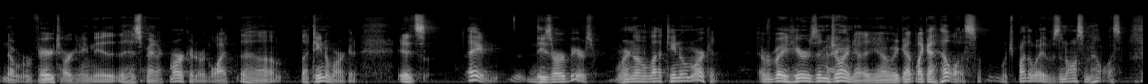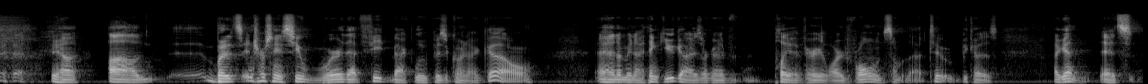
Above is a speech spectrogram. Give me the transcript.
no we're very targeting the, the Hispanic market or the uh, Latino market. It's hey these are our beers. We're in a Latino market. Everybody here is enjoying it. You know we got like a Helles, which by the way was an awesome Helles. yeah, um, but it's interesting to see where that feedback loop is going to go. And I mean, I think you guys are going to play a very large role in some of that too, because again, it's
